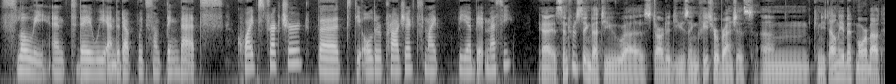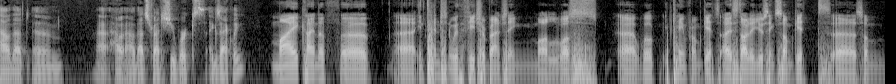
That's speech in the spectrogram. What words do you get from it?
slowly. And today we ended up with something that's quite structured, but the older projects might be a bit messy. Yeah, it's interesting that you uh, started using feature branches. Um, can you tell me a bit more about how that um, uh, how, how that strategy works exactly? My kind of uh, uh intention with the feature branching model was uh, well, it came from Git. I started using some Git, uh, some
